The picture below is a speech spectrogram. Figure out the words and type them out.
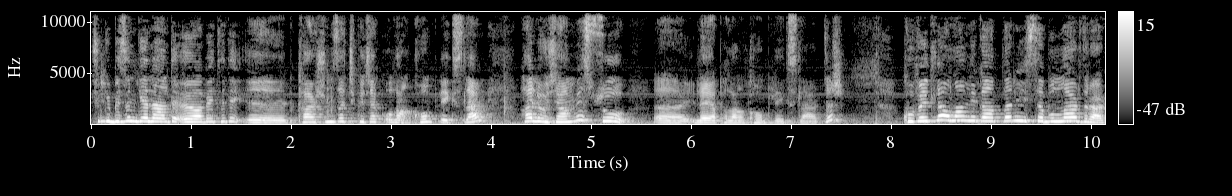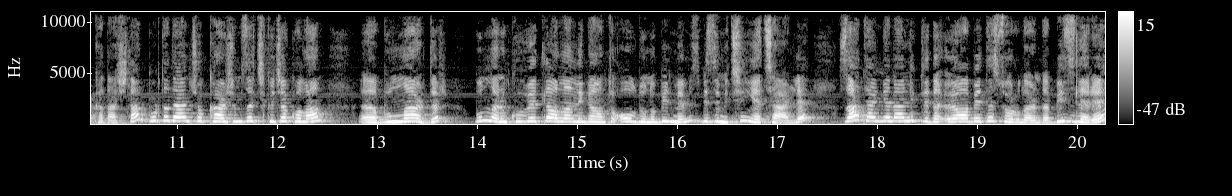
Çünkü bizim genelde ÖABT'de e, karşımıza çıkacak olan kompleksler halojen ve su e, ile yapılan komplekslerdir. Kuvvetli alan ligantları ise bunlardır arkadaşlar. Burada da en çok karşımıza çıkacak olan e, bunlardır. Bunların kuvvetli alan ligantı olduğunu bilmemiz bizim için yeterli. Zaten genellikle de ÖABT sorularında bizlere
